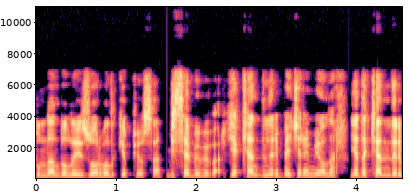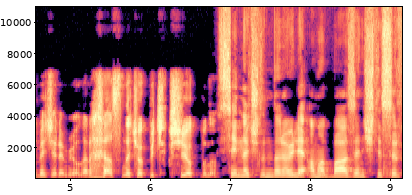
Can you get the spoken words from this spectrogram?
bundan dolayı zorbalık yapıyorsa bir sebebi var. Ya kendileri beceremiyorlar ya da kendileri beceremiyorlar. Aslında çok bir çıkışı yok bunun. Senin açılımdan öyle ama bazen işte sırf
